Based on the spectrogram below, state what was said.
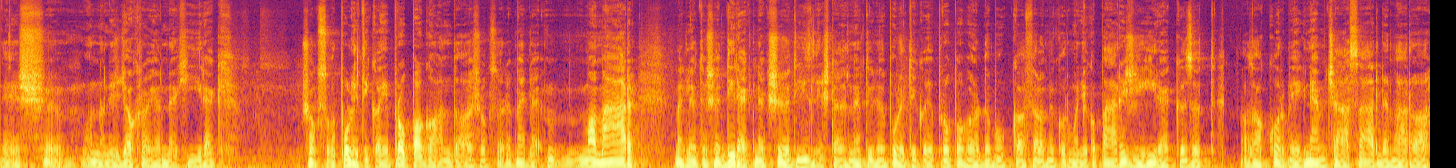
és onnan is gyakran jönnek hírek sokszor politikai propaganda, sokszor megle- ma már meglehetősen direktnek, sőt ízléstelennek tűnő politikai propaganda bukkal fel, amikor mondjuk a párizsi hírek között az akkor még nem császár, de már a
